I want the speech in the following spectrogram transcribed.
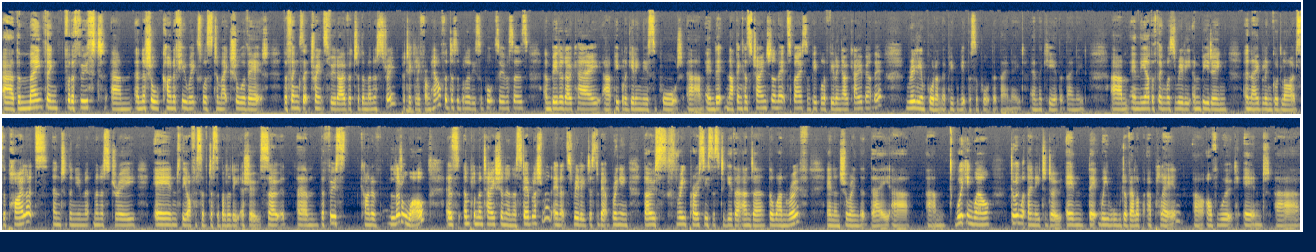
Uh, the main thing for the first um, initial kind of few weeks was to make sure that the things that transferred over to the ministry, particularly from health and disability support services, embedded okay. Uh, people are getting their support, um, and that nothing has changed in that space, and people are feeling okay about that. Really important that people get the support that they need and the care that they need. Um, and the other thing was really embedding enabling good lives, the pilots into the new ministry and the Office of Disability Issues. So um, the first kind of little while is implementation and establishment, and it's really just about bringing those three processes together under the one roof and ensuring that they are um, working well, doing what they need to do, and that we will develop a plan uh, of work and uh,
